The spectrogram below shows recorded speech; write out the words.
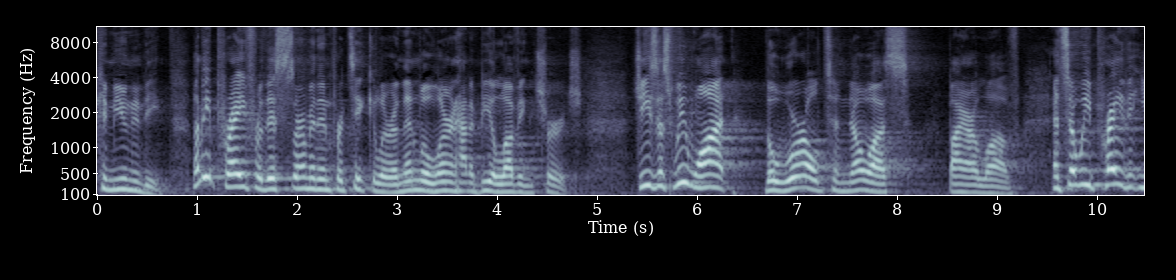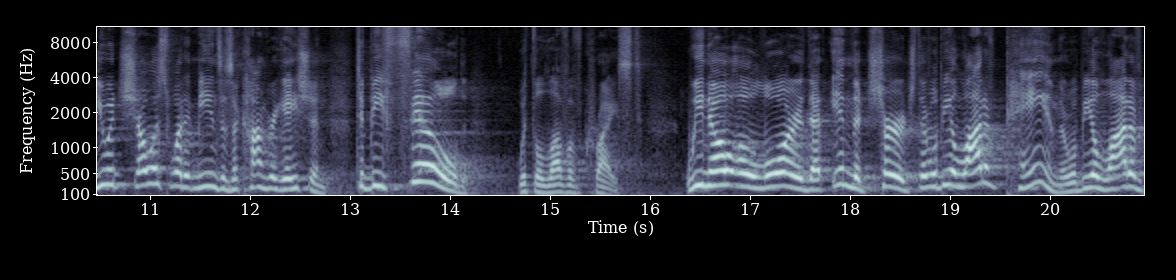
community. Let me pray for this sermon in particular, and then we'll learn how to be a loving church. Jesus, we want the world to know us by our love. And so we pray that you would show us what it means as a congregation to be filled with the love of Christ. We know, oh Lord, that in the church there will be a lot of pain, there will be a lot of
